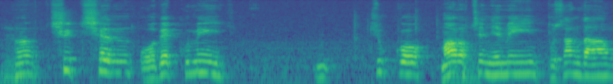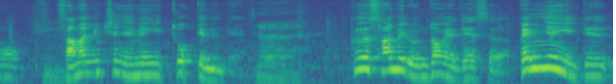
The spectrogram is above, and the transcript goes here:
음. 어? 7,509명이 죽고 15,000여 명이 부상당하고 음. 46,000여 명이 투옥됐는데 예. 그3.1 운동에 대해서 100년이 돼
